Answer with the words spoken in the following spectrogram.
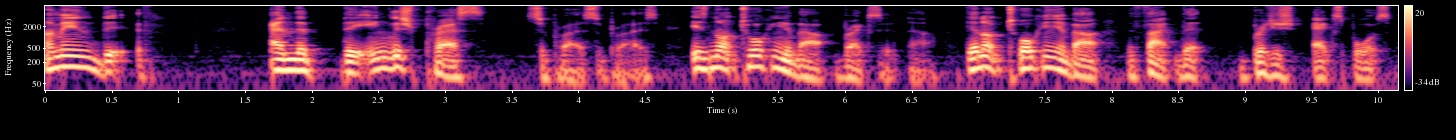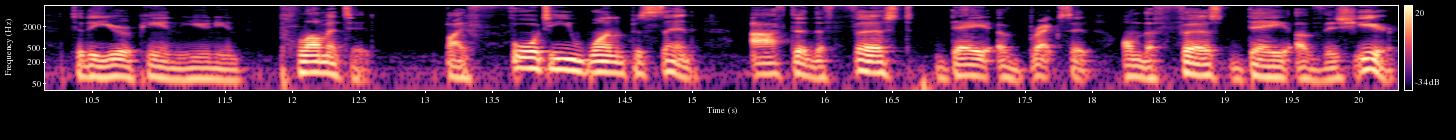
I mean, the, And the, the English press, surprise, surprise, is not talking about Brexit now. They're not talking about the fact that British exports to the European Union plummeted by 41% after the first day of Brexit on the first day of this year.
